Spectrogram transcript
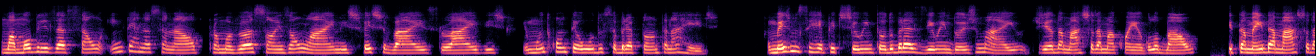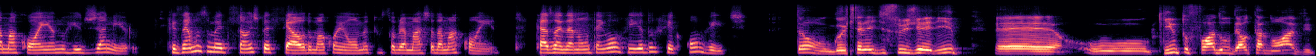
uma mobilização internacional promoveu ações online, festivais, lives e muito conteúdo sobre a planta na rede. O mesmo se repetiu em todo o Brasil em 2 de maio, dia da Marcha da Maconha Global, e também da Marcha da Maconha no Rio de Janeiro. Fizemos uma edição especial do Maconhômetro sobre a Marcha da Maconha. Caso ainda não tenha ouvido, fica o convite. Então, gostaria de sugerir é, o quinto Fórum Delta 9,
